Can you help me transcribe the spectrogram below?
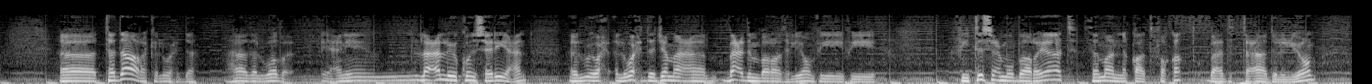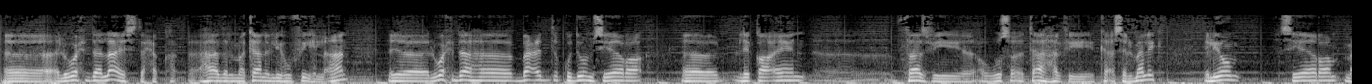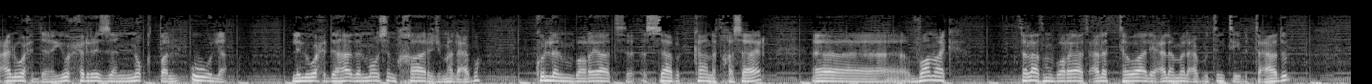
آه، تدارك الوحدة هذا الوضع. يعني لعله يكون سريعا. الوح- الوحدة جمع بعد مباراة اليوم في في في تسع مباريات ثمان نقاط فقط بعد التعادل اليوم. آه، الوحدة لا يستحق هذا المكان اللي هو فيه الآن. الوحدة بعد قدوم سيارة لقاءين فاز في أو وصل تأهل في كأس الملك. اليوم سيارة مع الوحدة يحرز النقطة الأولى للوحدة هذا الموسم خارج ملعبه. كل المباريات السابقة كانت خسائر. آه، ضمك ثلاث مباريات على التوالي على ملعب وتنتهي بالتعادل.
